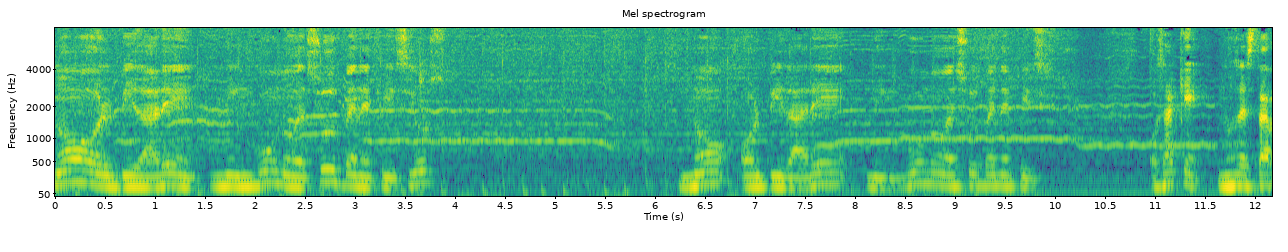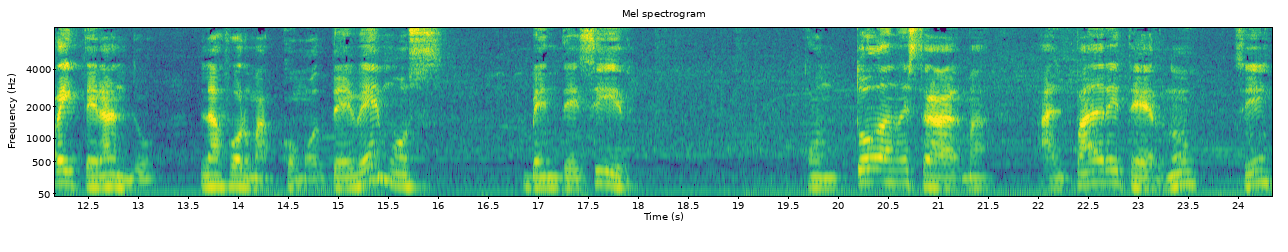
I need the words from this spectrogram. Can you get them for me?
No olvidaré ninguno de sus beneficios. No olvidaré ninguno de sus beneficios. O sea que nos está reiterando la forma como debemos bendecir con toda nuestra alma al Padre Eterno, ¿sí?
